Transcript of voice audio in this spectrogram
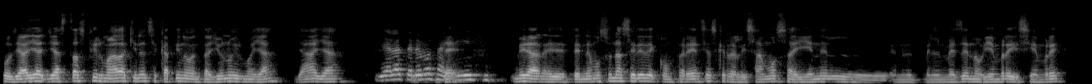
Pues ya, ya, ya estás firmada aquí en el Secati 91, Irma, ya, ya, ya. Ya la tenemos aquí. mira, eh, tenemos una serie de conferencias que realizamos ahí en el, en el, mes de noviembre, diciembre.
